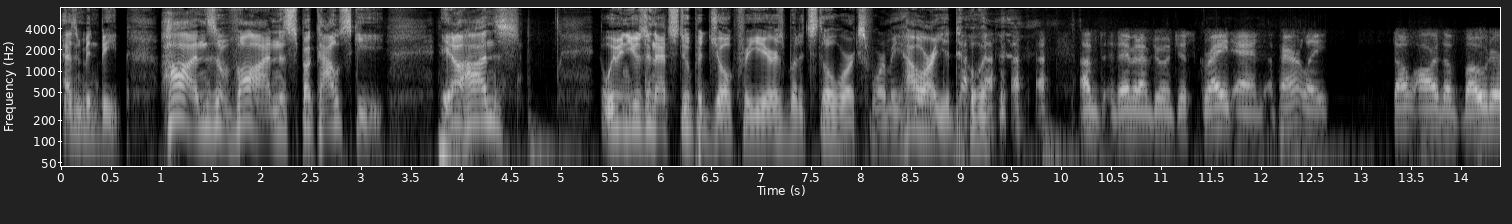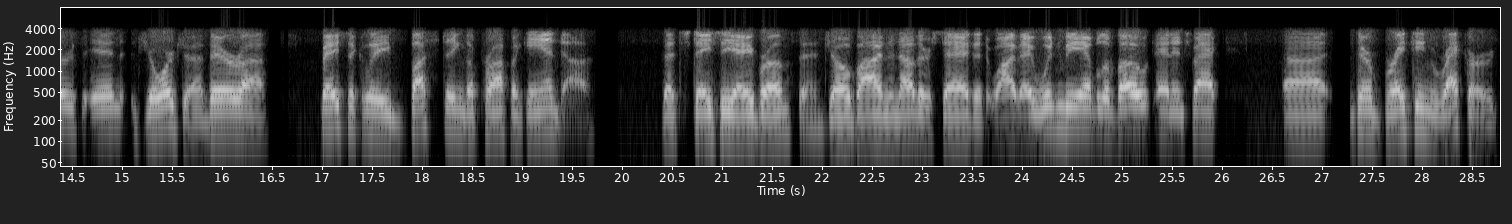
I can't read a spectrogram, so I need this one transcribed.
Hasn't been beat. Hans von Spakovsky. You know, Hans, we've been using that stupid joke for years, but it still works for me. How are you doing? I'm, David, I'm doing just great. And apparently, so are the voters in Georgia. They're uh, basically busting the propaganda that Stacey Abrams and Joe Biden and others said that why they wouldn't be able to vote, and in fact, uh, they're breaking records.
